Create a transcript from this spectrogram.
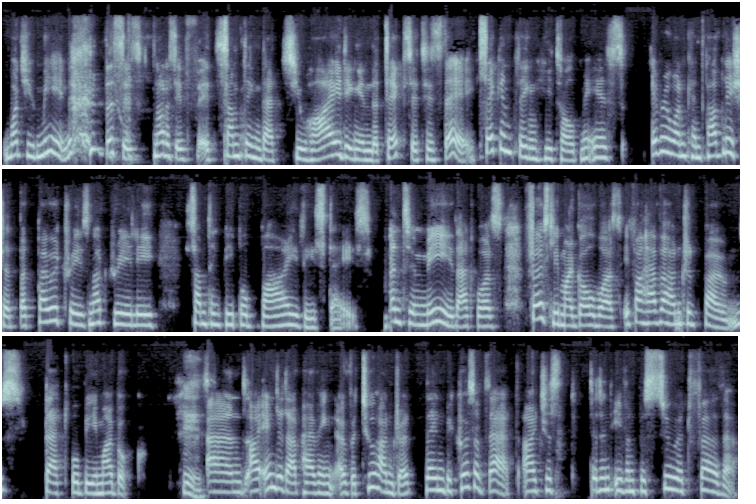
what do you mean? this is not as if it's something that you're hiding in the text, it is there. Second thing he told me is, everyone can publish it, but poetry is not really something people buy these days. And to me, that was firstly, my goal was if I have a hundred poems, that will be my book. Yes. And I ended up having over 200. Then, because of that, I just didn't even pursue it further.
